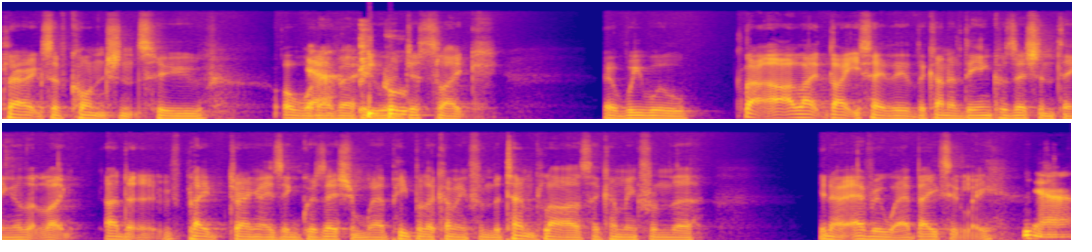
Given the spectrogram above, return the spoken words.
clerics of conscience who or whatever who people- were just like, uh, we will. I like, like you say, the, the kind of the Inquisition thing, or that like I don't know, you've played Dragon Age Inquisition, where people are coming from the Templars, they're coming from the, you know, everywhere basically. Yeah,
